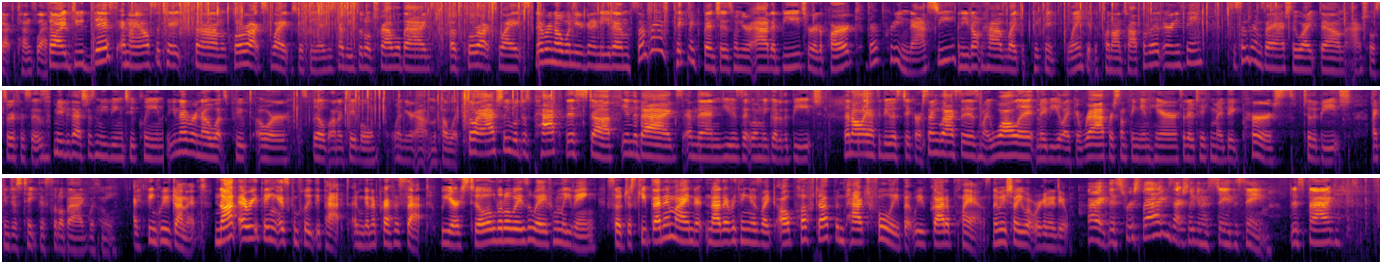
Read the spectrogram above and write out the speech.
got tons left. So I do this and I also take some Clorox wipes with me. I just have these little travel bags of Clorox wipes. Never know when you're gonna need them. Sometimes picnic benches when you're at a beach or at a park, they're pretty nasty and you don't have like a picnic blanket to put on top of it or anything. So sometimes I actually wipe down actual surfaces. Maybe that's just me being too clean, but you never know what's pooped or spilled on a table when you're out in the public. So I actually will just pack this stuff in the bags and then use it when we go to the beach. Then all I have to do is stick our sunglasses, my wallet, maybe like a wrap or something in here. Instead of taking my big purse to the beach, I can just take this little bag with me. I think we've done it. Not everything is completely packed. I'm going to preface that. We are still a little ways away from leaving. So just keep that in mind. Not everything is like all puffed up and packed fully, but we've got a plan. So Let me show you what we're going to do. All right, this first bag is actually going to stay the same. This bag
